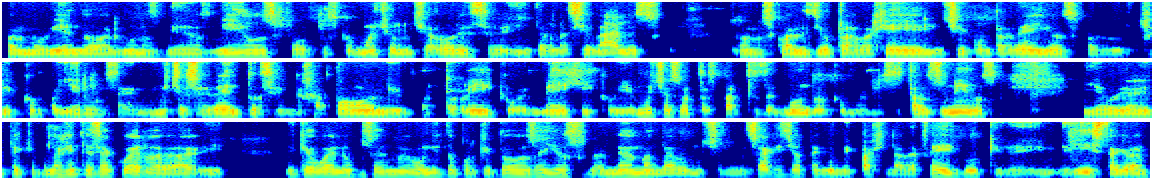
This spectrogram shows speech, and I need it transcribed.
promoviendo algunos videos míos, fotos con muchos luchadores eh, internacionales con los cuales yo trabajé, luché contra ellos, fui compañeros en muchos eventos en Japón, en Puerto Rico, en México y en muchas otras partes del mundo, como en los Estados Unidos. Y obviamente que la gente se acuerda, ¿verdad? Y, y qué bueno, pues es muy bonito porque todos ellos me han mandado muchos mensajes. Yo tengo mi página de Facebook y de, de Instagram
